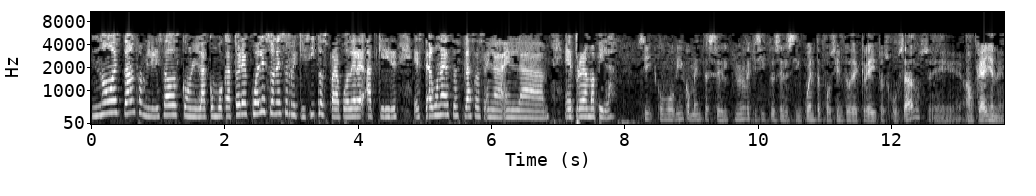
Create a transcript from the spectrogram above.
no están familiarizados con la convocatoria, ¿cuáles son esos requisitos? Para poder adquirir este, alguna de estas plazas en, la, en, la, el programa Pila? Sí, como bien comentas, el primer requisito es el 50% de créditos cursados, eh, aunque hayan eh,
